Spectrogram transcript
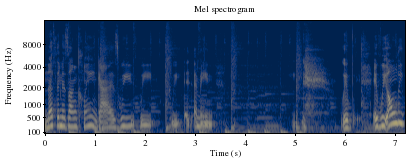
Nothing is unclean, guys. We we we. I mean, if if we only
